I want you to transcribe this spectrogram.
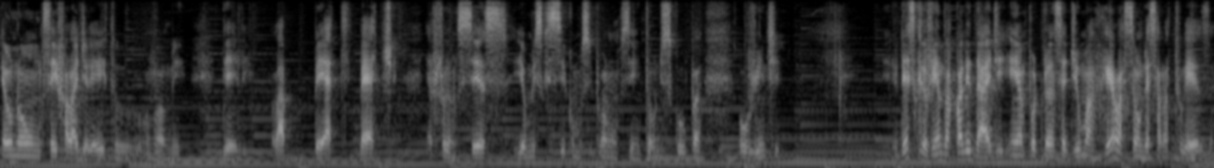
eu não sei falar direito o nome dele. Labette, Bette, é francês e eu me esqueci como se pronuncia, então desculpa, ouvinte. Descrevendo a qualidade e a importância de uma relação dessa natureza.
